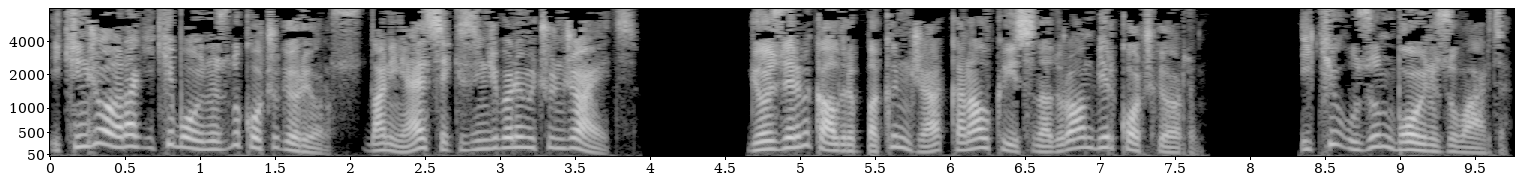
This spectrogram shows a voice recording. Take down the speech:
İkinci olarak iki boynuzlu koçu görüyoruz. Daniel 8. bölüm 3. ayet. Gözlerimi kaldırıp bakınca kanal kıyısında duran bir koç gördüm. İki uzun boynuzu vardı.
